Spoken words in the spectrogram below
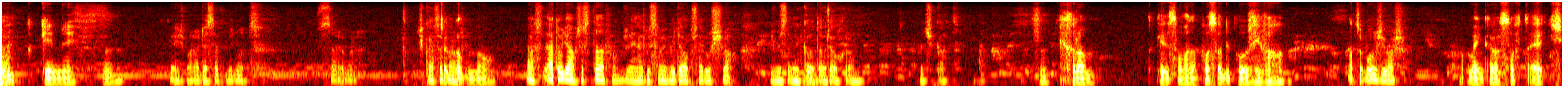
pumpkiny. Mhm. Jež má na 10 minut. Server. Čeká se Tak pan. Já, s- já to udělám přes telefon, že jinak by se mi video přerušilo, když by se mi otevřel chrom. Počkat. Hm, Chrome. Taky jsem ho naposledy používal. A co používáš? Microsoft Edge.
